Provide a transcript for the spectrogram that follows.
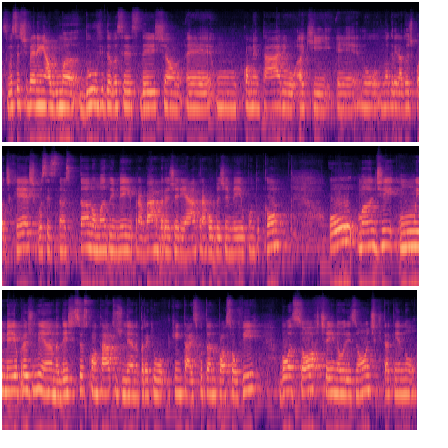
Se vocês tiverem alguma dúvida, vocês deixam é, um comentário aqui é, no, no, agregador de podcast. Que vocês estão escutando, ou manda um e-mail para barbarageriatra.gmail.com ou mande um e-mail para Juliana. Deixe seus contatos, Juliana, para que o, quem está escutando possa ouvir. Boa sorte aí no Horizonte, que está tendo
